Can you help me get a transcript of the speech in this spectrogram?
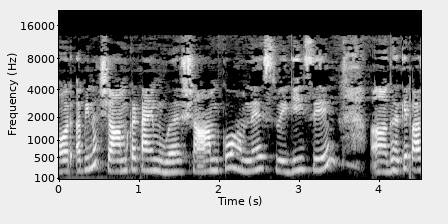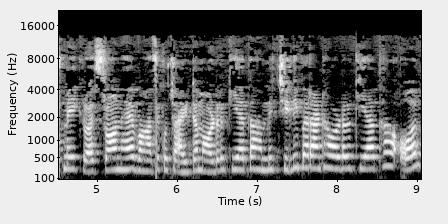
और अभी ना शाम का टाइम हुआ है। शाम को हमने स्विगी से घर के पास में एक रेस्टोरेंट है, वहाँ से कुछ आइटम ऑर्डर किया था। हमने चिली पराठा ऑर्डर किया था और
